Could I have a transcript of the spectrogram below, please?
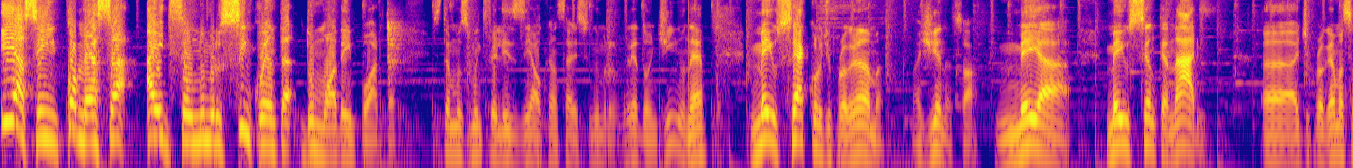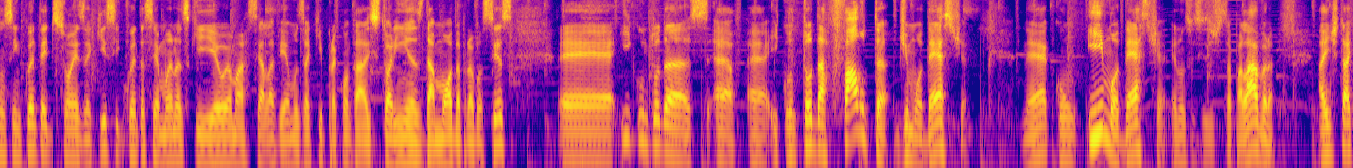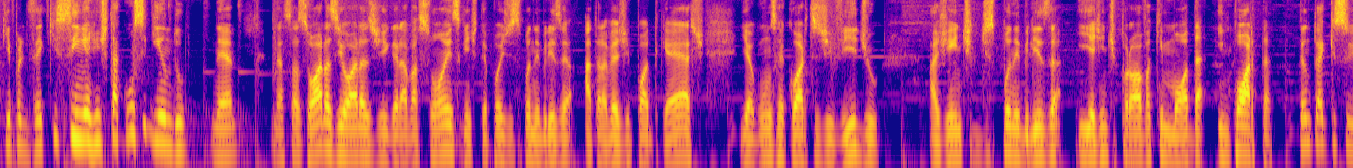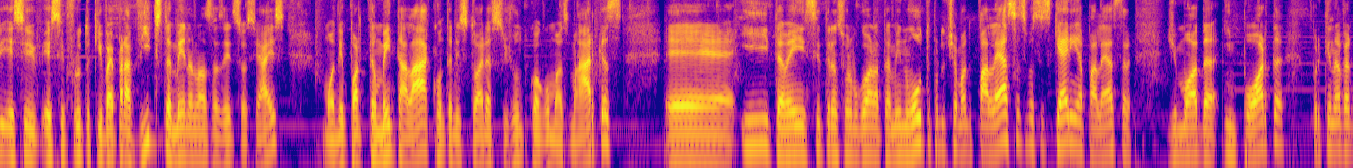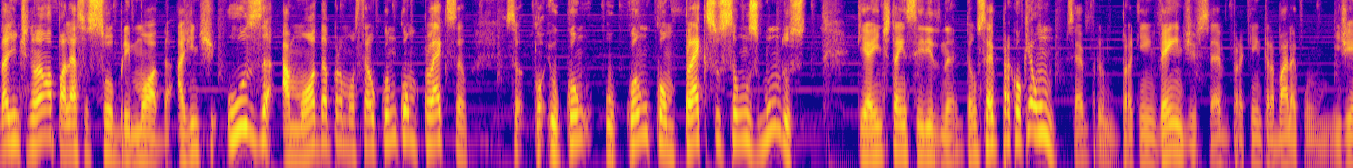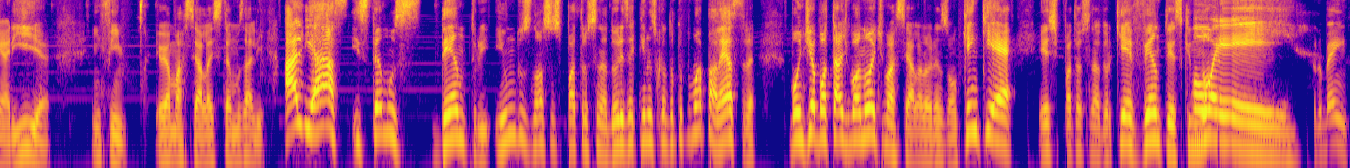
E assim começa a edição número 50 do Moda Importa. Estamos muito felizes em alcançar esse número redondinho, né? Meio século de programa, imagina só, meia, meio centenário uh, de programa, são 50 edições aqui, 50 semanas que eu e a Marcela viemos aqui para contar historinhas da moda para vocês. É, e, com todas, uh, uh, e com toda a falta de modéstia, né, com imodéstia, eu não sei se existe essa palavra, a gente está aqui para dizer que sim, a gente está conseguindo, né, nessas horas e horas de gravações que a gente depois disponibiliza através de podcast e alguns recortes de vídeo, a gente disponibiliza e a gente prova que moda importa. Tanto é que esse, esse fruto aqui vai para vídeos também nas nossas redes sociais. Moda Importa também tá lá, contando histórias junto com algumas marcas. É, e também se transforma agora também num outro produto chamado palestra. Se vocês querem a palestra de moda importa, porque na verdade a gente não é uma palestra sobre moda. A gente usa a moda para mostrar o quão complexa, o quão, o quão complexos são os mundos que a gente está inserido, né? Então serve para qualquer um, serve para quem vende, serve para quem trabalha com engenharia, enfim, eu e a Marcela estamos ali. Aliás, estamos dentro e um dos nossos patrocinadores aqui nos contou para uma palestra. Bom dia, boa tarde, boa noite, Marcela Lorenzon. Quem que é esse patrocinador? Que evento é esse? Que Oi! Tudo bem?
